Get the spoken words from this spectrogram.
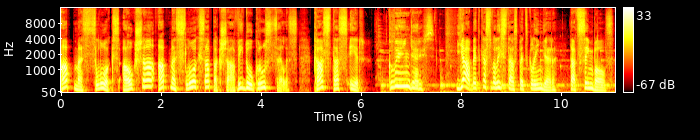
Apmests lokus augšā, apmests lokus apakšā, vidū krustceles. Kas tas ir? Kliņģeris. Jā, bet kas vēl izstāsta pēc kliņģera? Tāds simbols.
